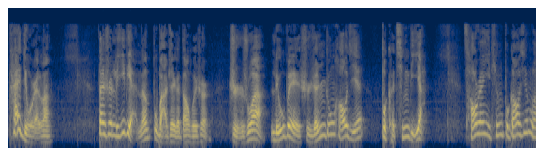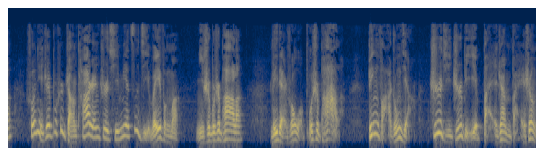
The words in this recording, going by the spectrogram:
太丢人了。但是李典呢不把这个当回事儿，只说啊刘备是人中豪杰，不可轻敌呀。曹仁一听不高兴了，说你这不是长他人志气，灭自己威风吗？你是不是怕了？李典说：“我不是怕了。兵法中讲，知己知彼，百战百胜。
